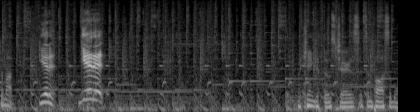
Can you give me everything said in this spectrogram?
Come on. Get it! Get it! I can't get those chairs. It's impossible.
